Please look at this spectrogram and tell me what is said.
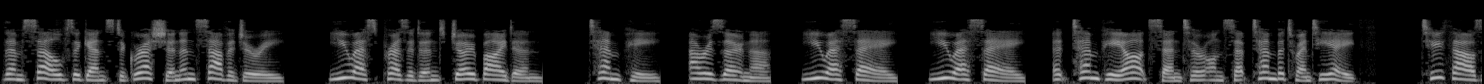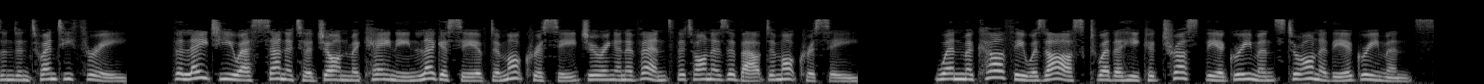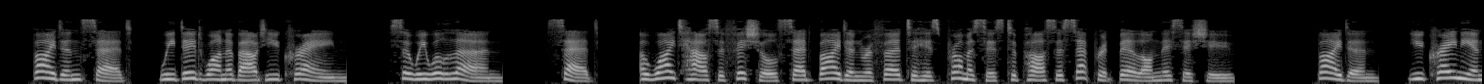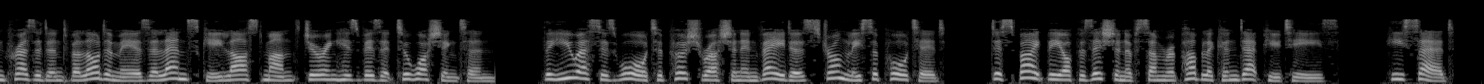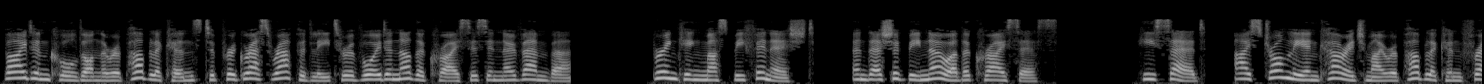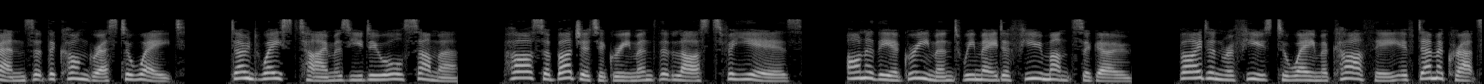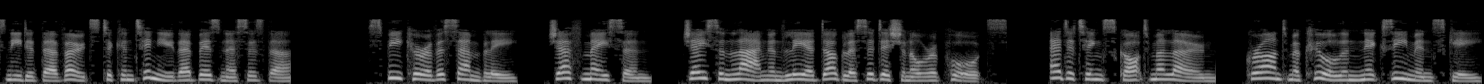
themselves against aggression and savagery. U.S. President Joe Biden. Tempe, Arizona. USA. USA. At Tempe Arts Center on September 28, 2023. The late U.S. Senator John McCain Legacy of Democracy during an event that honors about democracy. When McCarthy was asked whether he could trust the agreements to honor the agreements, Biden said, We did one about Ukraine. So we will learn. Said. A White House official said Biden referred to his promises to pass a separate bill on this issue. Biden Ukrainian President Volodymyr Zelensky last month during his visit to Washington. The U.S.'s war to push Russian invaders strongly supported, despite the opposition of some Republican deputies. He said, Biden called on the Republicans to progress rapidly to avoid another crisis in November. Brinking must be finished. And there should be no other crisis. He said, I strongly encourage my Republican friends at the Congress to wait. Don't waste time as you do all summer. Pass a budget agreement that lasts for years. Honor the agreement we made a few months ago. Biden refused to weigh McCarthy if Democrats needed their votes to continue their business as the Speaker of Assembly. Jeff Mason, Jason Lang and Leah Douglas Additional reports. Editing Scott Malone. Grant McCool and Nick Zieminski.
